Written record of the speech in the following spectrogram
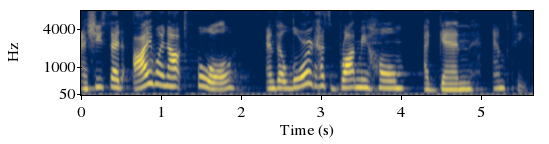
And she said, I went out full, and the Lord has brought me home again empty.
